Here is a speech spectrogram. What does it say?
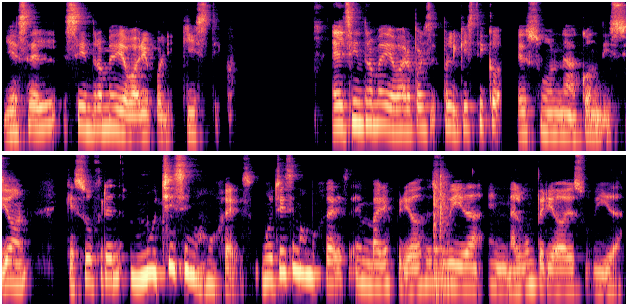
y es el síndrome de ovario poliquístico. El síndrome de ovario poliquístico es una condición que sufren muchísimas mujeres, muchísimas mujeres en varios periodos de su vida, en algún periodo de su vida.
